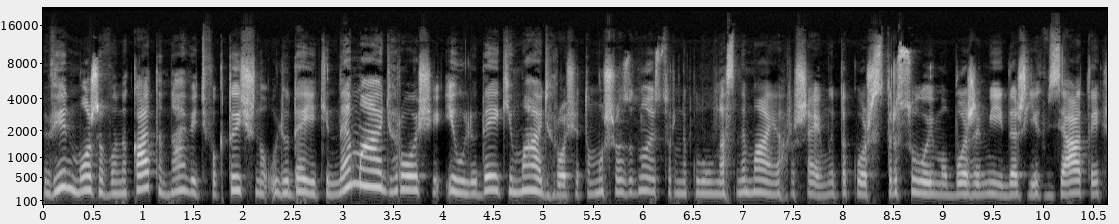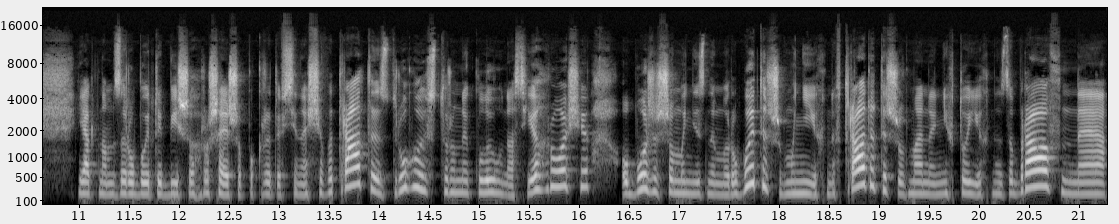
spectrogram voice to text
він може виникати навіть фактично у людей, які не мають гроші, і у людей, які мають гроші. Тому що з одної сторони, коли у нас немає грошей, ми також стресуємо, Боже мій, де ж їх взяти, як нам заробити більше грошей, щоб покрити всі наші витрати. З другої сторони, коли у нас є гроші, о Боже, що мені з ними робити, щоб мені їх не втратити, щоб в мене ніхто їх не забрав, не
